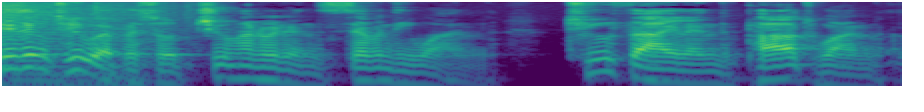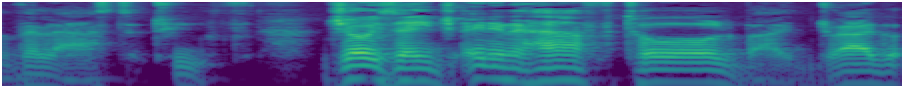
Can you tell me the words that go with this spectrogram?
Season 2, Episode 271, Tooth Island, Part 1, The Last Tooth. Joy's age eight and a half, told by Drago,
